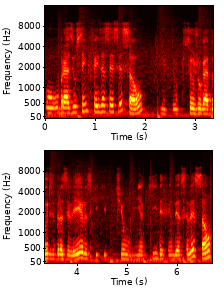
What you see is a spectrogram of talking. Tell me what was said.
o, o Brasil sempre fez essa exceção, seus jogadores brasileiros que, que tinham vindo aqui defender a seleção,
